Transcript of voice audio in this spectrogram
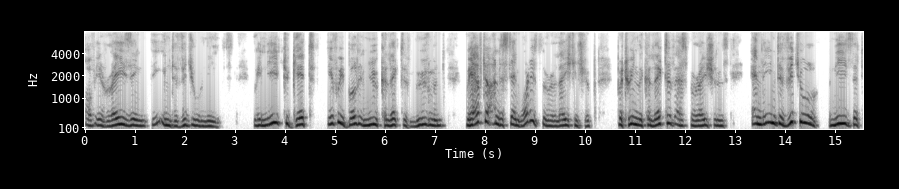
of erasing the individual needs. We need to get, if we build a new collective movement, we have to understand what is the relationship between the collective aspirations and the individual needs that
